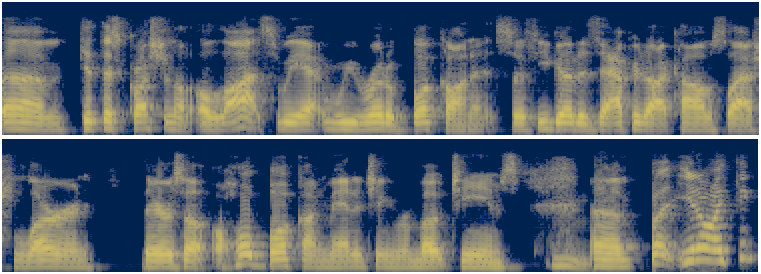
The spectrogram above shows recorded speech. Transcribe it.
um, get this question a, lot, so we we wrote a book on it. So if you go to zapier.com/learn, there's a, a whole book on managing remote teams. Hmm, Um, but you know, I think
